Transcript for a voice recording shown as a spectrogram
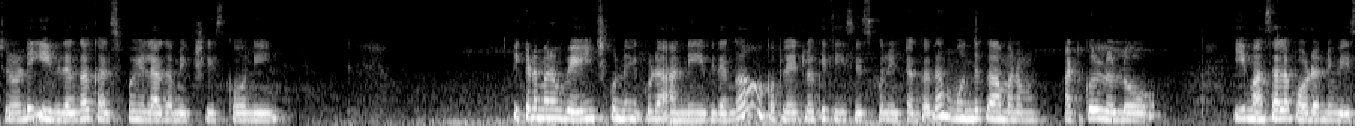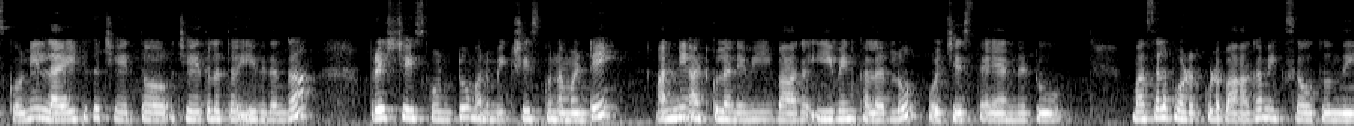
చూడండి ఈ విధంగా కలిసిపోయేలాగా మిక్స్ చేసుకొని ఇక్కడ మనం వేయించుకునేవి కూడా అన్ని ఈ విధంగా ఒక ప్లేట్లోకి తీసేసుకుని ఉంటాం కదా. ముందుగా మనం అటుకులలో ఈ మసాలా పౌడర్ని వేసుకొని లైట్గా చేతితో చేతులతో ఈ విధంగా ప్రెస్ చేసుకుంటూ మనం మిక్స్ చేసుకున్నామంటే అన్ని అటుకులు అనేవి బాగా ఈవెన్ కలర్లో వచ్చేస్తాయి అన్నట్టు. మసాలా పౌడర్ కూడా బాగా మిక్స్ అవుతుంది.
